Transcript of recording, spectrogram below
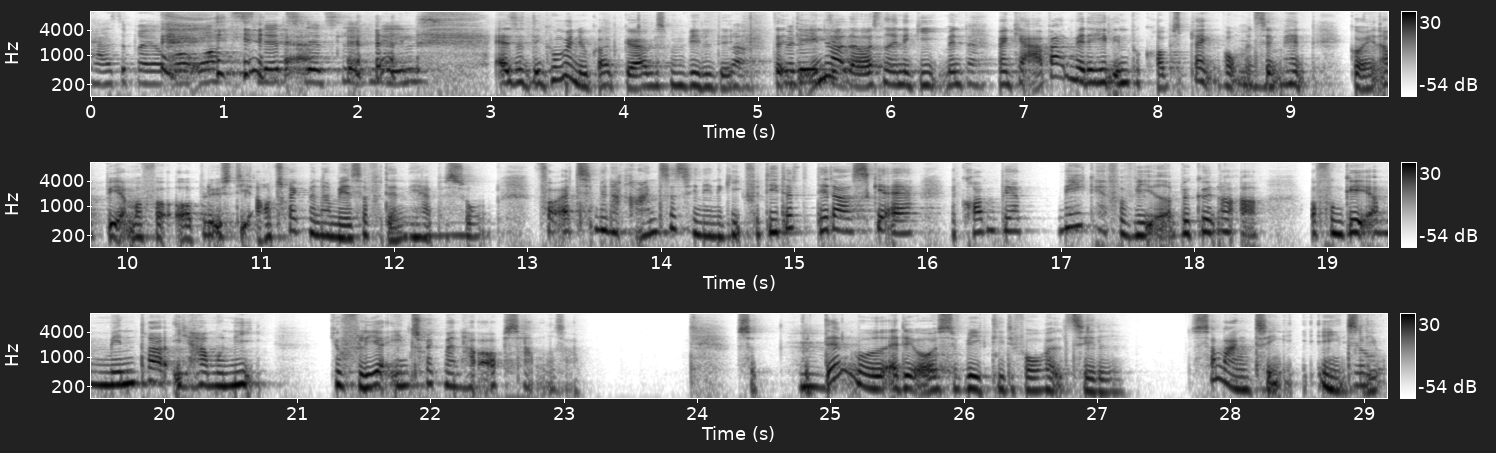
kærestebreve over. Slet, slet, slet mail. Altså, det kunne man jo godt gøre, hvis man ville det. Nå, det, det er det indeholder det. også noget energi, men Ja. man kan arbejde med det helt inde på kropsplan, hvor man mm. simpelthen går ind og beder mig for at opløse de aftryk, man har med sig for den her person. For at simpelthen rense sin energi. Fordi det, det, der også sker, er, at kroppen bliver mega forvirret og begynder at, at fungere mindre i harmoni, jo flere indtryk, man har opsamlet sig. Så på Hmm. den måde er det også vigtigt i forhold til så mange ting i ens liv.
